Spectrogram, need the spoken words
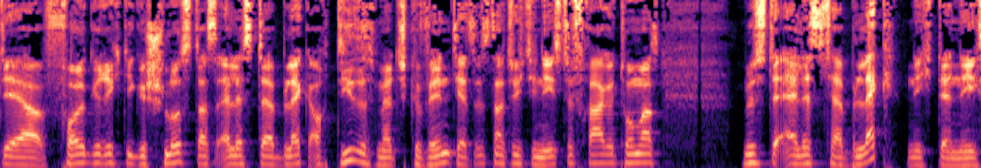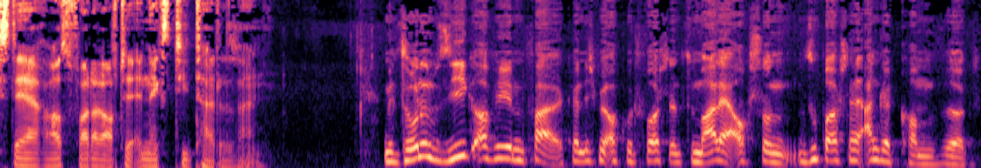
der folgerichtige Schluss, dass Alistair Black auch dieses Match gewinnt. Jetzt ist natürlich die nächste Frage, Thomas, müsste Alistair Black nicht der nächste Herausforderer auf den NXT-Titel sein? Mit so einem Sieg auf jeden Fall, könnte ich mir auch gut vorstellen, zumal er auch schon super schnell angekommen wirkt.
